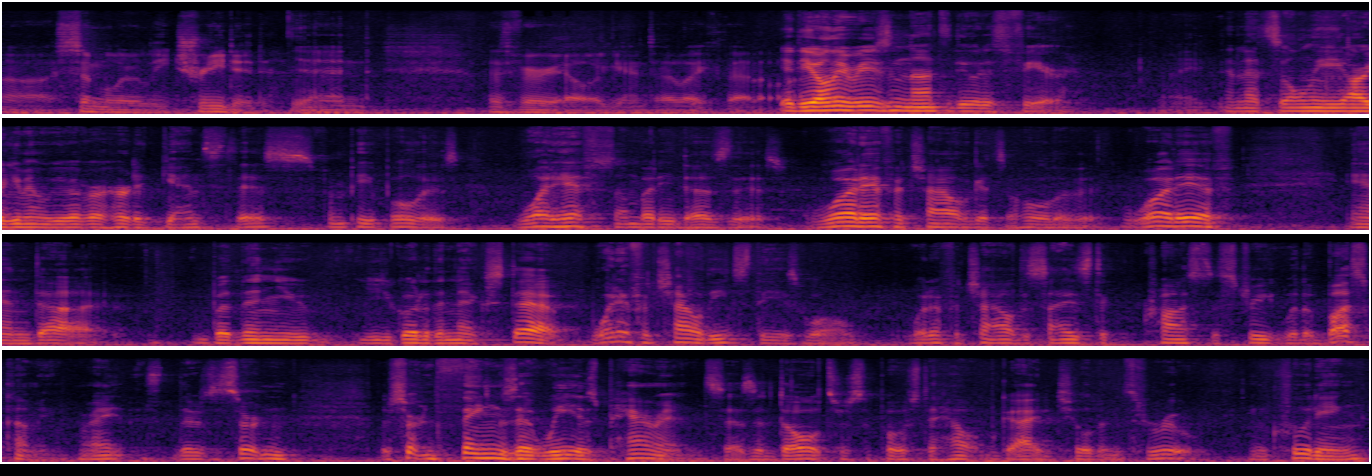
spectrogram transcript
uh, similarly treated, Yeah. and that's very elegant. I like that. Yeah, the only reason not to do it is fear, right? And that's the only argument we've ever heard against this from people is, what if somebody does this? What if a child gets a hold of it? What if? And uh, but then you you go to the next step. What if a child eats these? Well, what if a child decides to cross the street with a bus coming? Right? There's a certain there's certain things that we as parents, as adults, are supposed to help guide children through, including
